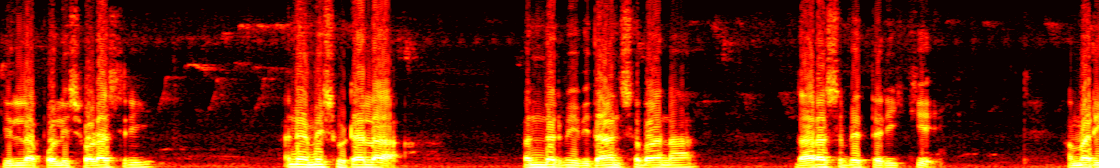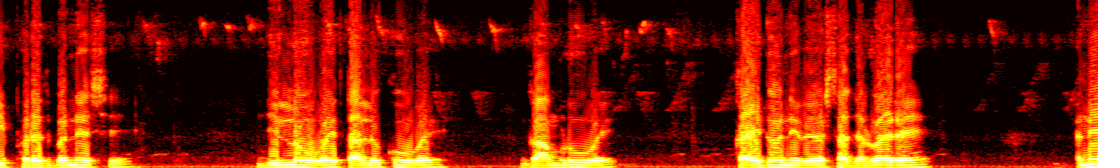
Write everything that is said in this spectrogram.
જિલ્લા પોલીસ વડાશ્રી અને અમે છૂટેલા પંદરમી વિધાનસભાના ધારાસભ્ય તરીકે અમારી ફરજ બને છે. જિલ્લો હોય, તાલુકો હોય, ગામડું હોય કાયદો અને વ્યવસ્થા જળવાઈ રહે અને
